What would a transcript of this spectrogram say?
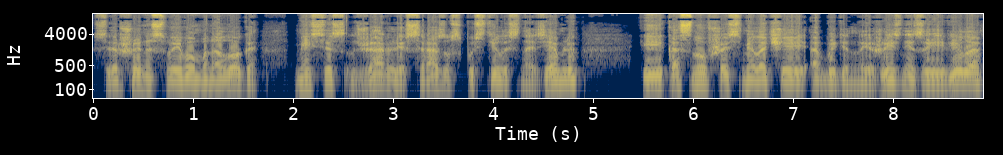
С вершины своего монолога миссис Джарли сразу спустилась на землю и, коснувшись мелочей обыденной жизни, заявила,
